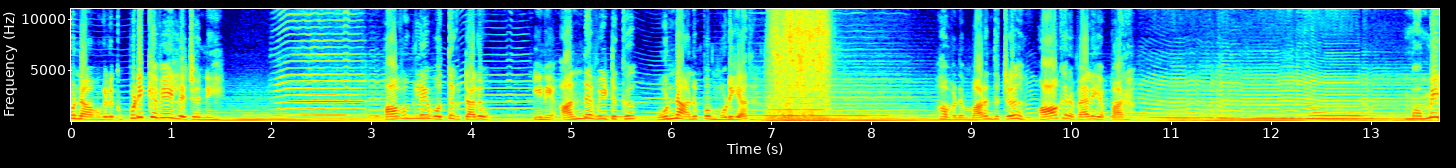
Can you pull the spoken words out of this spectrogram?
உன்னை அவங்களுக்கு பிடிக்கவே இல்லை ஜென்னி. அவங்களே ஒத்துக்கிட்டாலும் இனி அந்த வீட்டுக்கு உன்னை அனுப்ப முடியாது. அவனை மறந்துட்டு ஆகிற வேலையை பாரு. மம்மி.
